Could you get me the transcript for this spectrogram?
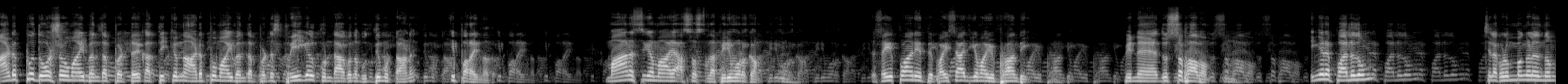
അടുപ്പ് ദോഷവുമായി ബന്ധപ്പെട്ട് കത്തിക്കുന്ന അടുപ്പുമായി ബന്ധപ്പെട്ട് സ്ത്രീകൾക്കുണ്ടാകുന്ന ബുദ്ധിമുട്ടാണ് ഈ പറയുന്നത്. മാനസികമായ അസ്വസ്ഥത പിരിമുറുക്കം. ശൈത്താന്യത്ത് പൈശാചികമായ വിഭ്രാന്തി. പിന്നെ ദുസ്വഭാവം. ഇങ്ങനെ പലതും ചില കുടുംബങ്ങളിൽ നിന്നും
